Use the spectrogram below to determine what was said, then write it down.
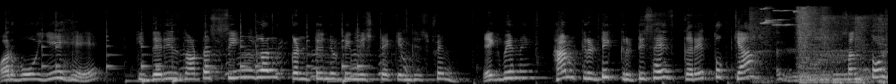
और वो ये है कि there is not a single continuity mistake in this film एक भी नहीं। हम क्रिटिक क्रिटिसाइज करें तो क्या? संतोष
